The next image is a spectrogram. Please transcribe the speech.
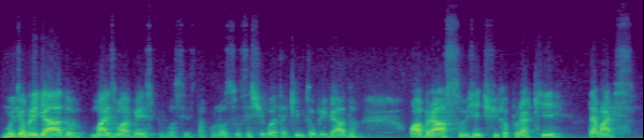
Muito obrigado mais uma vez por você estar conosco. Se você chegou até aqui, muito obrigado. Um abraço, a gente fica por aqui. Até mais.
